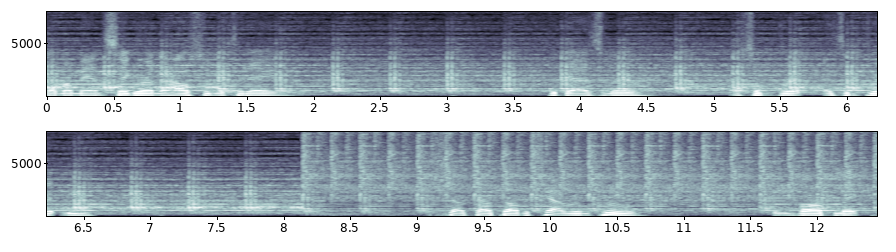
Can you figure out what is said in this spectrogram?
Got my man Sigger in the house with me today. Bedazzler. That's a Brit. That's a Brittany. Shouts out to all the chat room crew. Ingvar Blix.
